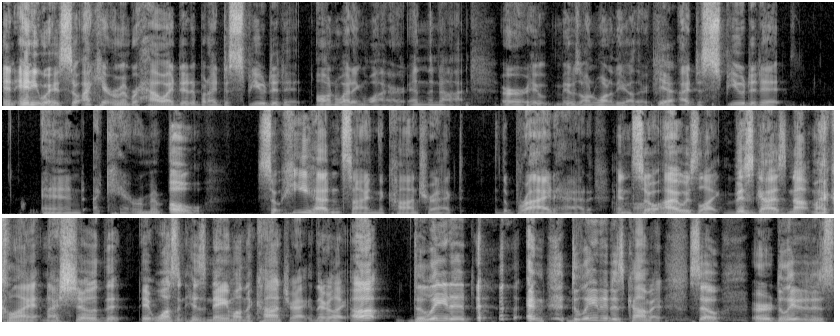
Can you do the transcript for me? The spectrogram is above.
and anyways, so I can't remember how I did it, but I disputed it on Wedding Wire and the Knot, or it, it was on one or the other. Yeah. I disputed it, and I can't remember. Oh, so he hadn't signed the contract. The bride had, and so I oh. was like, "This guy's not my client," and I showed that it wasn't his name on the contract, and they're like, "Oh, deleted," and deleted his comment. So, or deleted his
